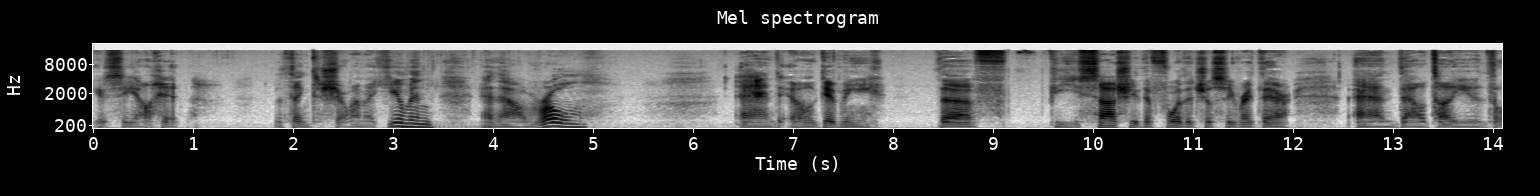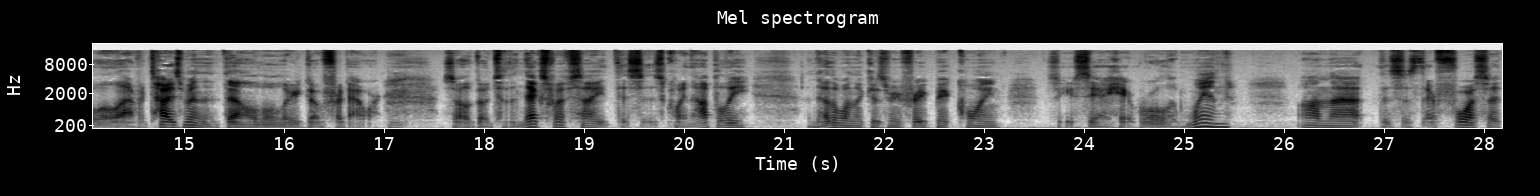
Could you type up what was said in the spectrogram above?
you see I'll hit the thing to show I'm a human, and I'll roll, and it'll give me the the sashi, the four that you'll see right there and that'll tell you the little advertisement, and then it'll let you go for an hour. Mm. So I'll go to the next website. This is Cointiply, another one that gives me free Bitcoin. So you see, I hit roll and win on that. This is their faucet.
